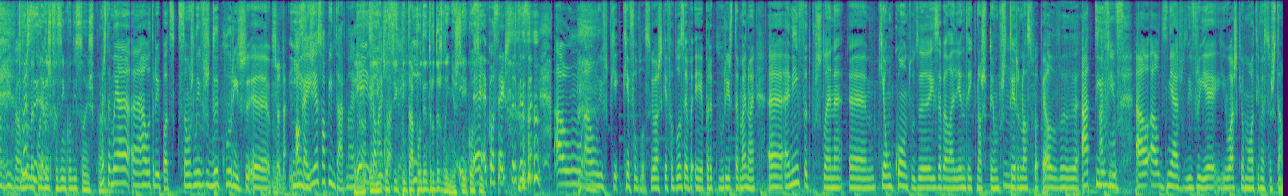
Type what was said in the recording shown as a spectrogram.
Horrível. Problema é quando tens que fazer em condições. pá. Mas também há, há outra hipótese, que são os livros de colorir. eh, e Ok, existe- e é só pintar, não é? Aí É eu- isso, é eu consigo fácil. pintar por dentro das linhas, sim, consigo. É, consegues, certeza. há, um, há um livro que, que é fabuloso. Eu acho que é fabuloso, é, é para colorir também, não é? Ah, a Ninfa de Porcelana, que é um conto de Isabel Allende e que nós podemos ter o nosso papel de ativo, Ativo. Ao, ao desenhar o livro, e, é- e eu acho que é uma ótima sugestão.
